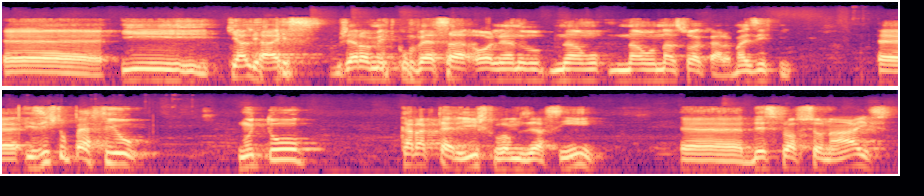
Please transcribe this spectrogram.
É, e que, aliás, geralmente conversa olhando não, não na sua cara, mas enfim. É, existe um perfil muito característico, vamos dizer assim, é, desses profissionais,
